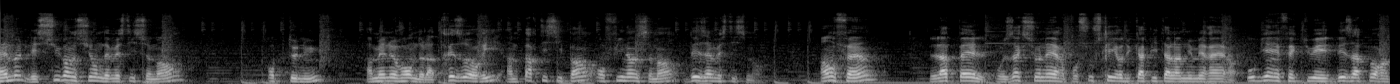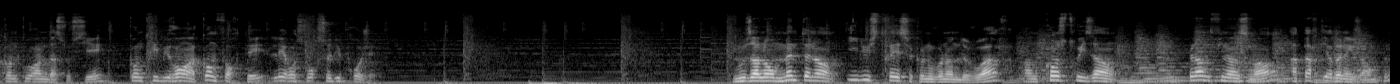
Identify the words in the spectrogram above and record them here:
Même les subventions d'investissement obtenues amèneront de la trésorerie en participant au financement des investissements. Enfin, l'appel aux actionnaires pour souscrire du capital en numéraire ou bien effectuer des apports en compte courant d'associés contribueront à conforter les ressources du projet. Nous allons maintenant illustrer ce que nous venons de voir en construisant un plan de financement à partir d'un exemple.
